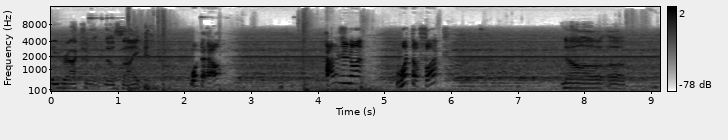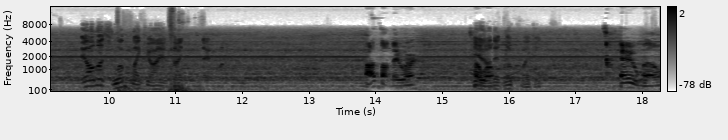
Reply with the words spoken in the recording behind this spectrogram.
Laser action with no sight. What the hell? How did you not? What the fuck? No, uh, it almost looked like giant sight. I thought they were. Yeah, Oh well. that looked like it. Oh well.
